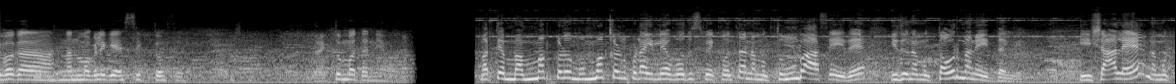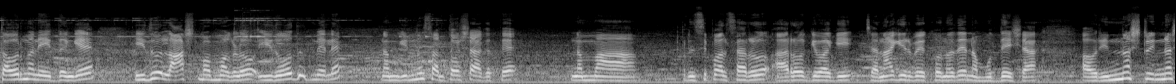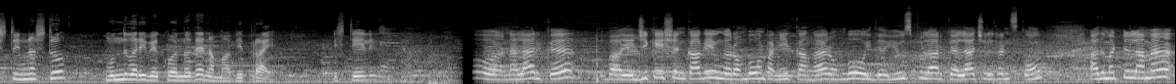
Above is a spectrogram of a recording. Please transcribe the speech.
ಇವಾಗ ನನ್ನ ಮಗಳಿಗೆ ಸಿಕ್ತು ಸರ್ ತುಂಬ ಧನ್ಯವಾದ. ಮತ್ತು ಮೊಮ್ಮಕ್ಕಳು ಮೊಮ್ಮಕ್ಕಳು ಕೂಡ ಇಲ್ಲೇ ಓದಿಸ್ಬೇಕು ಅಂತ ನಮಗೆ ತುಂಬ ಆಸೆ ಇದೆ. ಇದು ನಮಗೆ ತವ್ರ ಮನೆ ಇದ್ದಂಗೆ. ಈ ಶಾಲೆ ನಮಗೆ ತವ್ರ ಮನೆ ಇದ್ದಂಗೆ. ಇದು ಲಾಸ್ಟ್ ಮೊಮ್ಮಗಳು. ಇದು ಓದಿದ ಮೇಲೆ ನಮಗಿನ್ನೂ ಸಂತೋಷ ಆಗುತ್ತೆ. ನಮ್ಮ ಪ್ರಿನ್ಸಿಪಾಲ್ ಸಾರು ಆರೋಗ್ಯವಾಗಿ ಚೆನ್ನಾಗಿರಬೇಕು ಅನ್ನೋದೇ ನಮ್ಮ ಉದ್ದೇಶ. ಅವ್ರು ಇನ್ನಷ್ಟು ಇನ್ನಷ್ಟು ಇನ್ನಷ್ಟು ಮುಂದುವರಿಬೇಕು ಅನ್ನೋದೇ ನಮ್ಮ ಅಭಿಪ್ರಾಯ. ಇಷ್ಟು ಹೇಳಿ ಓ எஜுகேஷனுக்காக இவங்க ரொம்பவும் பண்ணியிருக்காங்க ரொம்ப இது யூஸ்ஃபுல்லாக இருக்குது எல்லா சில்ட்ரன்ஸ்க்கும் அது மட்டும் இல்லாமல்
